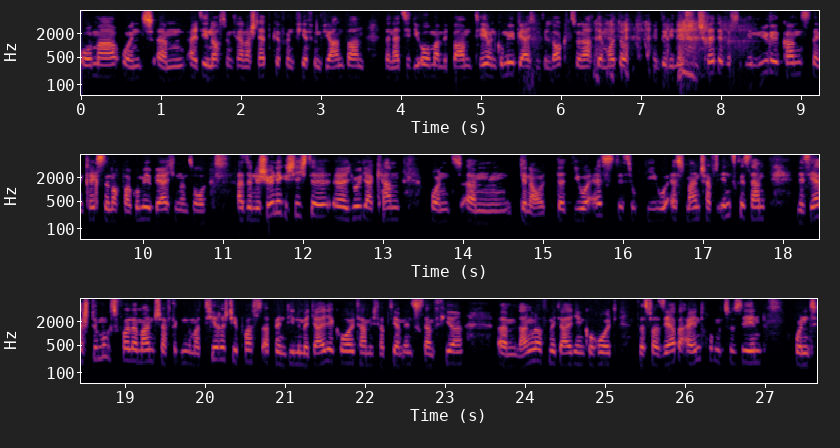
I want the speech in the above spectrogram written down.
Oma. Und ähm, als sie noch so ein kleiner Steppke von vier, fünf Jahren waren, dann hat sie die Oma mit warmem Tee und Gummibärchen gelockt, so nach dem Motto, wenn du die nächsten Schritte bis zu dem Hügel kommst, dann kriegst du noch ein paar Gummibärchen und so. Also eine schöne Geschichte, äh, Julia Kern. Und ähm, genau, die US, die US-Mannschaft insgesamt, eine sehr stimmungsvolle Mannschaft, da ging immer tierisch die Post ab, wenn die eine Medaille geholt haben. Ich glaube, die haben insgesamt vier ähm, Langlaufmedaillen geholt. Das war sehr beeindruckend zu sehen. Und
